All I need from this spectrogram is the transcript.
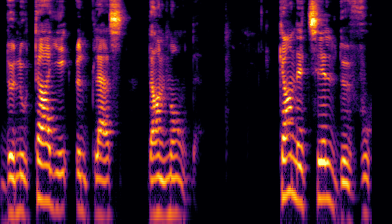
de nous tailler une place dans le monde. Qu'en est-il de vous?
